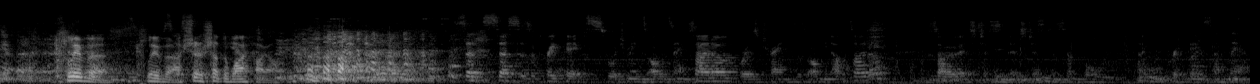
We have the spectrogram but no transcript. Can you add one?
yeah. Clever, clever. I should have shut the Yeah. Wi-Fi off. cis, cis is a prefix which means on the same side of, whereas trans is on the other side of. So it's just it's just a simple like, prefix in there.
